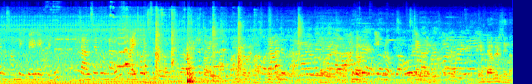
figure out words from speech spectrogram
ఏదో సంథింగ్ పేరు చెప్పిండు చాలాసేపు ఉన్నారు. ఐకో హాస్పిటల్ ప్రైవేట్లో జాయిన్ నవదుర్గ అందులో ఇప్పుడు. ఏం టాబ్లెట్స్ తిన్నా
